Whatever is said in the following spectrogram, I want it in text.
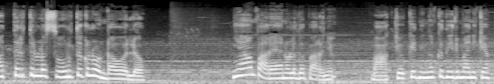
അത്തരത്തിലുള്ള സുഹൃത്തുക്കളും ഉണ്ടാവുമല്ലോ? ഞാൻ പറയാനുള്ളത് പറഞ്ഞു. ബാക്കിയൊക്കെ നിങ്ങൾക്ക് തീരുമാനിക്കാം.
